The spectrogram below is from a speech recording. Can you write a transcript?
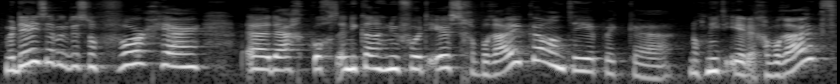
Maar deze heb ik dus nog vorig jaar uh, daar gekocht. En die kan ik nu voor het eerst gebruiken. Want die heb ik nog niet eerder gebruikt.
